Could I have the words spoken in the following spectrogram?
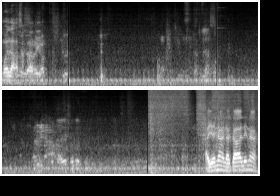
Malakas pa rin. Ayan na, nadali na.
